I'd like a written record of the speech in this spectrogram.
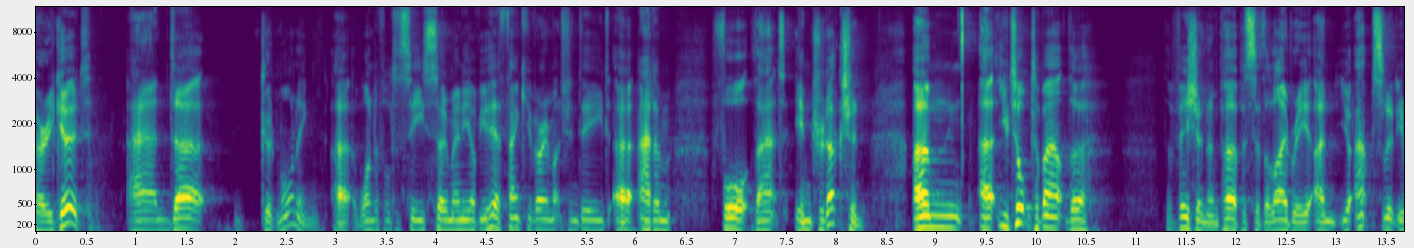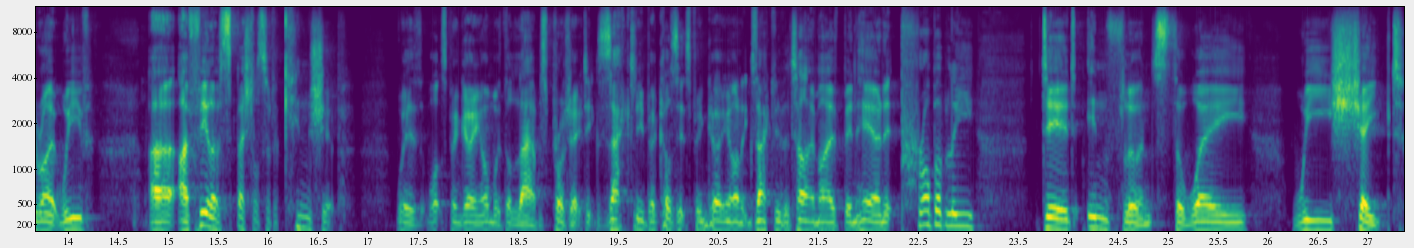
Very good. And uh, good morning. Uh, wonderful to see so many of you here. Thank you very much indeed, uh, Adam, for that introduction. Um, uh, you talked about the, the vision and purpose of the library, and you're absolutely right. We've, uh, I feel a special sort of kinship with what's been going on with the labs project exactly because it's been going on exactly the time I've been here and it probably did influence the way we shaped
